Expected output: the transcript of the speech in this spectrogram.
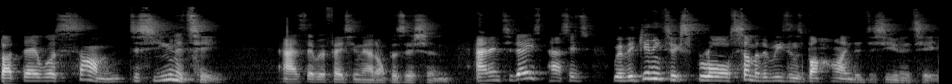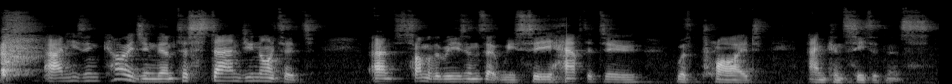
but there was some disunity as they were facing that opposition. And in today's passage, we're beginning to explore some of the reasons behind the disunity. And he's encouraging them to stand united. And some of the reasons that we see have to do with pride and conceitedness.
